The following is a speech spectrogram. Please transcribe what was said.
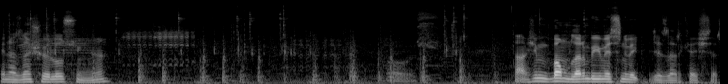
En azından şöyle olsun ya. Olur. Tamam şimdi bambuların büyümesini bekleyeceğiz arkadaşlar.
